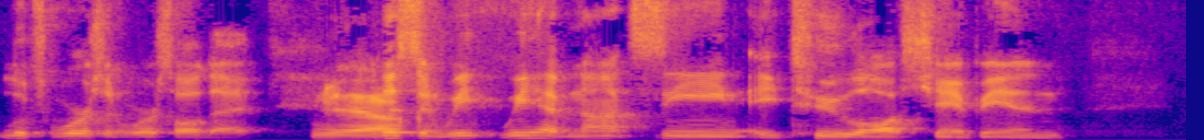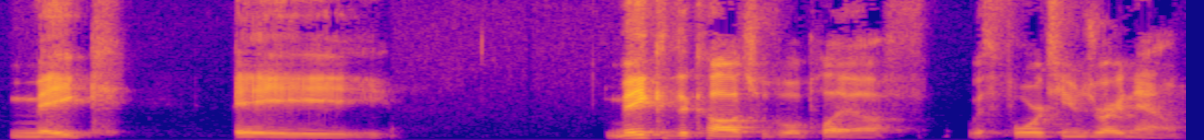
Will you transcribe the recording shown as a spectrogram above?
Looks worse and worse all day. Yeah, Listen, we we have not seen a two-loss champion make a make the college football playoff with four teams right now.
